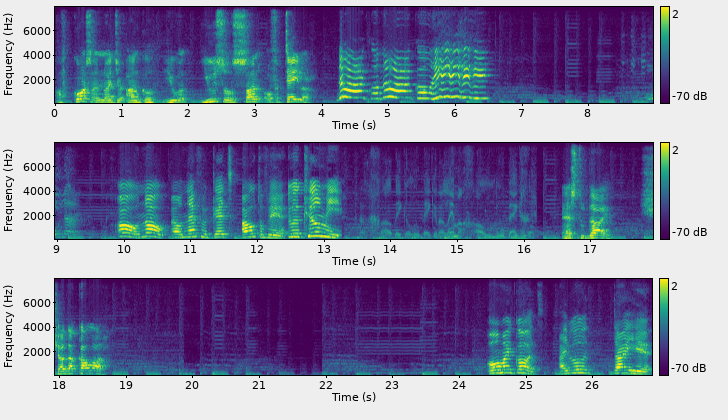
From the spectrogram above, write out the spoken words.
Of course I'm not your uncle. You usual son of a tailor. no uncle, no uncle. Oh no, I'll never get out of here. You will kill me. Has to die. Shadakalar. Oh my god, I will die here.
